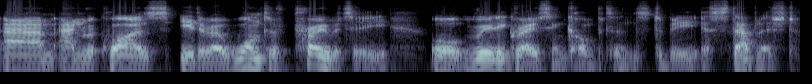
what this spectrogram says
um, and requires either a want of probity or really gross incompetence to be established.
